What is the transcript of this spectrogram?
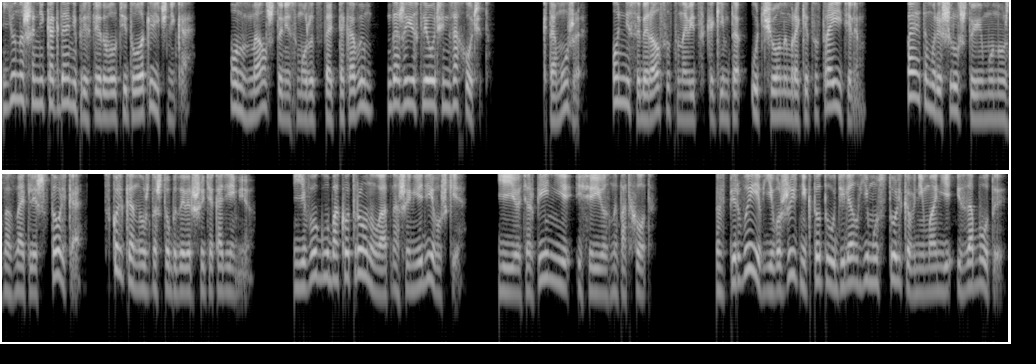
Юноша никогда не преследовал титул отличника. Он знал, что не сможет стать таковым, даже если очень захочет. К тому же, он не собирался становиться каким-то ученым-ракетостроителем, поэтому решил, что ему нужно знать лишь столько, сколько нужно, чтобы завершить академию. Его глубоко тронуло отношение девушки, ее терпение и серьезный подход. Впервые в его жизни кто-то уделял ему столько внимания и заботы.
